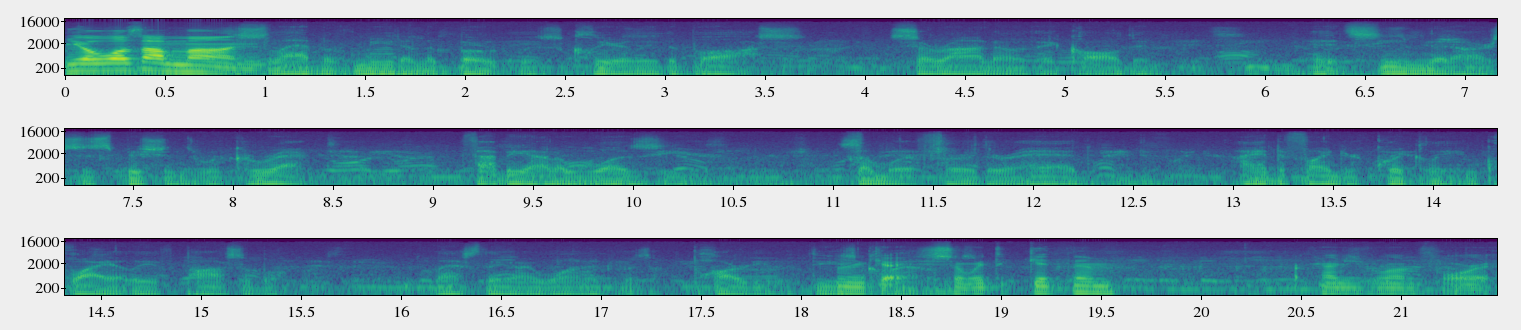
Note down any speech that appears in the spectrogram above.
Yo, what's up, man? The slab of meat on the boat was clearly the boss. Serrano, they called him. And it seemed that our suspicions were correct. Fabiana was here, somewhere further ahead. I had to find her quickly and quietly if possible. Last thing I wanted was a party with these guys. Okay, clowns. so have to get them, or can I just run for it?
